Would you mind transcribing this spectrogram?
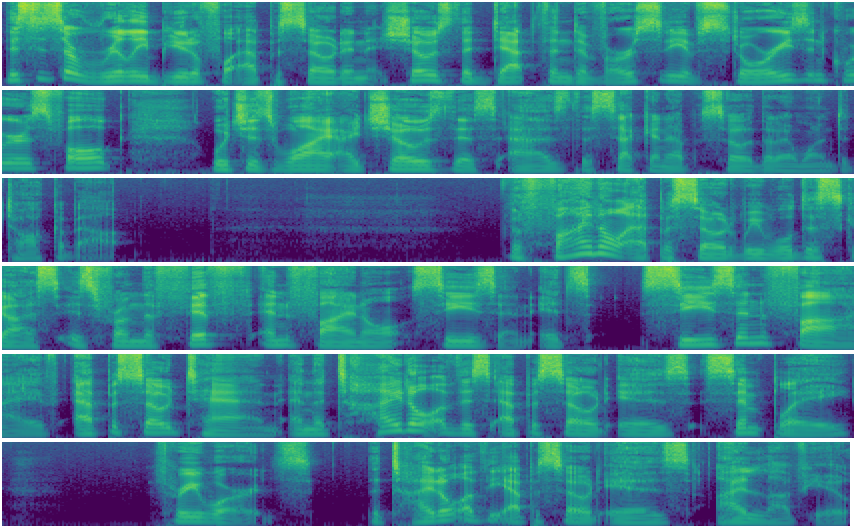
This is a really beautiful episode and it shows the depth and diversity of stories in Queer as Folk, which is why I chose this as the second episode that I wanted to talk about. The final episode we will discuss is from the fifth and final season. It's season five, episode 10, and the title of this episode is simply three words. The title of the episode is I Love You.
